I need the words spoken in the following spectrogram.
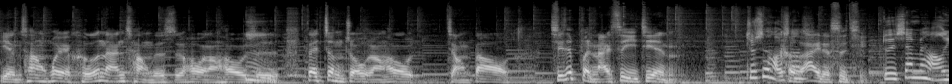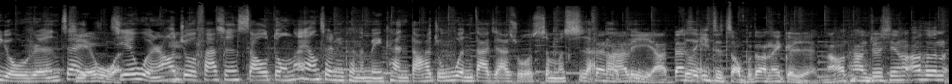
演唱会河南场的时候，然后是在郑州，然后讲到，其实本来是一件就是好像可爱的事情，对，下面好像有人在接吻，接吻，然后就发生骚动。那杨丞琳可能没看到，他就问大家说什么事啊？在哪里啊？但是一直找不到那个人，然后他就先说啊，河南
